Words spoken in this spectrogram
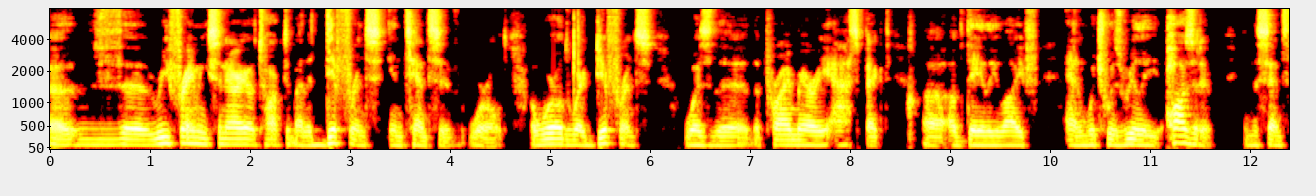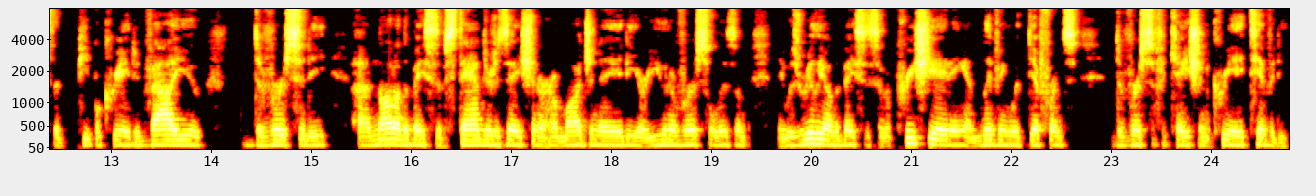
uh, the reframing scenario talked about a difference intensive world, a world where difference was the, the primary aspect uh, of daily life and which was really positive in the sense that people created value, diversity, uh, not on the basis of standardization or homogeneity or universalism. It was really on the basis of appreciating and living with difference, diversification, creativity.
